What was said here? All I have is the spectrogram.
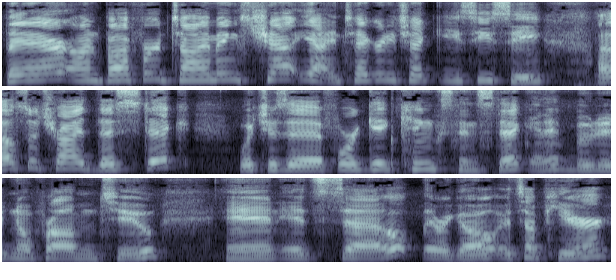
There, unbuffered timings, chat, yeah, integrity check ECC. I also tried this stick, which is a 4 gig Kingston stick, and it booted no problem too. And it's, uh, oh, there we go, it's up here,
